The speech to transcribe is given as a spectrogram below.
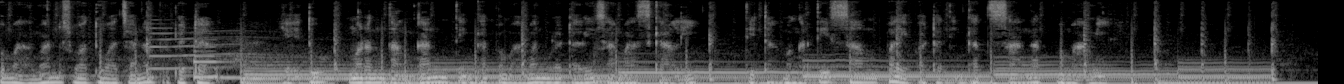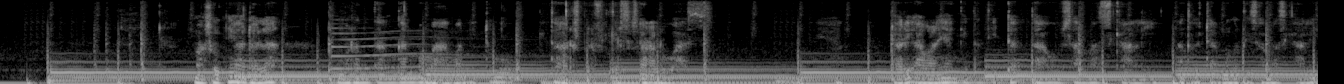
pemahaman suatu wacana berbeda yaitu merentangkan tingkat pemahaman mulai dari sama sekali tidak mengerti sampai pada tingkat sangat memahami maksudnya adalah merentangkan pemahaman itu kita harus berpikir secara luas. Dari awalnya kita tidak tahu sama sekali atau tidak mengerti sama sekali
